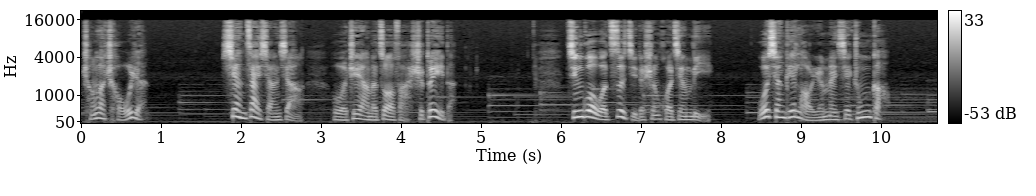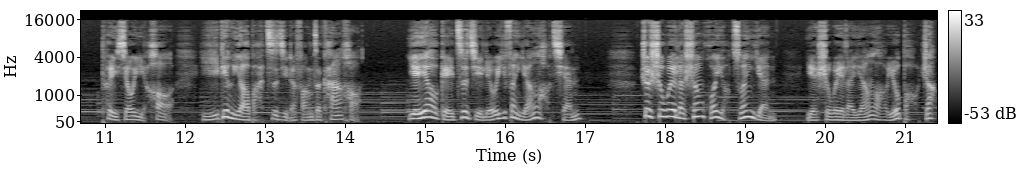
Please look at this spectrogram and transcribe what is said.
成了仇人。现在想想，我这样的做法是对的。经过我自己的生活经历，我想给老人们些忠告：退休以后一定要把自己的房子看好，也要给自己留一份养老钱。这是为了生活有尊严，也是为了养老有保障。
